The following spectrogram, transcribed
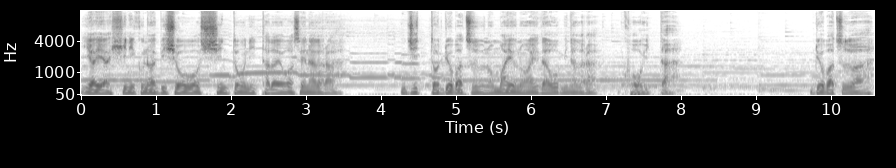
やや皮肉な微笑を浸透に漂わせながらじっと呂馬通の眉の間を見ながらこう言った。呂馬通は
